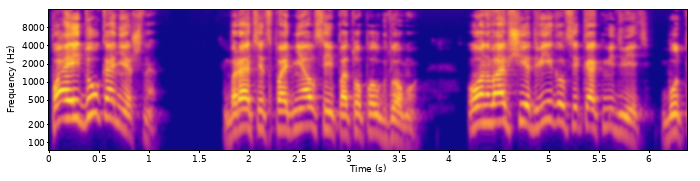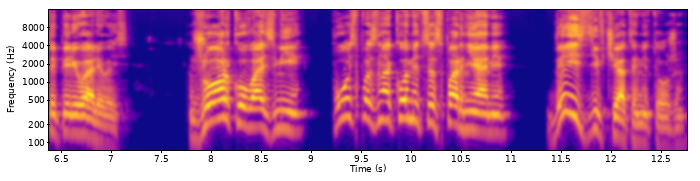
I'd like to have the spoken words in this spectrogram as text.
«Пойду, конечно». Братец поднялся и потопал к дому. Он вообще двигался, как медведь, будто переваливаясь. «Жорку возьми, пусть познакомится с парнями, да и с девчатами тоже».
